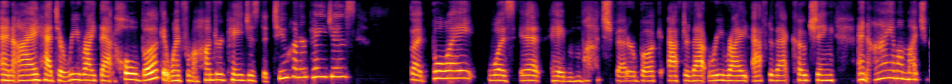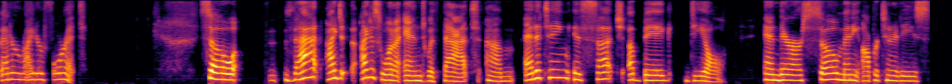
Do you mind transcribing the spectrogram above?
And I had to rewrite that whole book. It went from 100 pages to 200 pages. But boy, was it a much better book after that rewrite, after that coaching. And I am a much better writer for it. So that I, I just want to end with that. Um, editing is such a big deal. And there are so many opportunities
